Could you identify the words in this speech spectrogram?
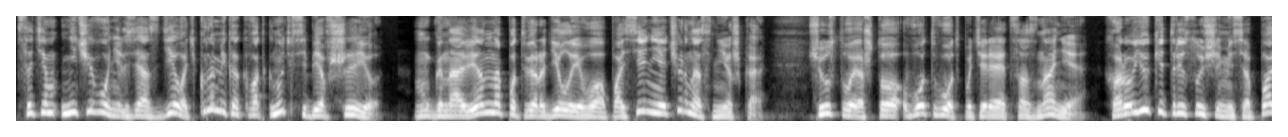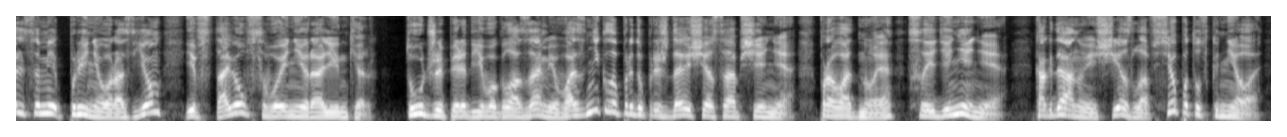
с этим ничего нельзя сделать, кроме как воткнуть к себе в шею». Мгновенно подтвердила его опасение Черноснежка. Чувствуя, что вот-вот потеряет сознание, Харуюки трясущимися пальцами принял разъем и вставил в свой нейролинкер. Тут же перед его глазами возникло предупреждающее сообщение «Проводное соединение». Когда оно исчезло, все потускнело –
